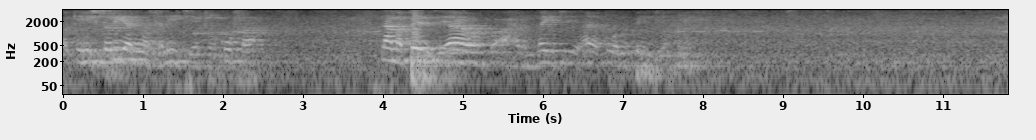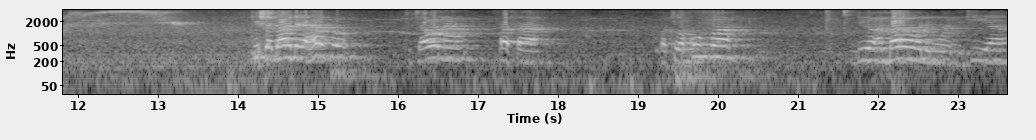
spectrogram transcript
Wa kihistoria ni wasaliti watu wa Kufa na mapenzi yao kwa ahlul baiti hayakuwa mapenzi ya kweli kisha baada ya hapo tutaona sasa watu wa Kufa ndio ambao walimwandikia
